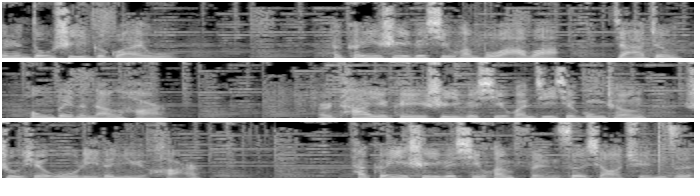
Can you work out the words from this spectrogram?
个人都是一个怪物，他可以是一个喜欢布娃娃、家政、烘焙的男孩，而他也可以是一个喜欢机械工程、数学、物理的女孩。他可以是一个喜欢粉色小裙子、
